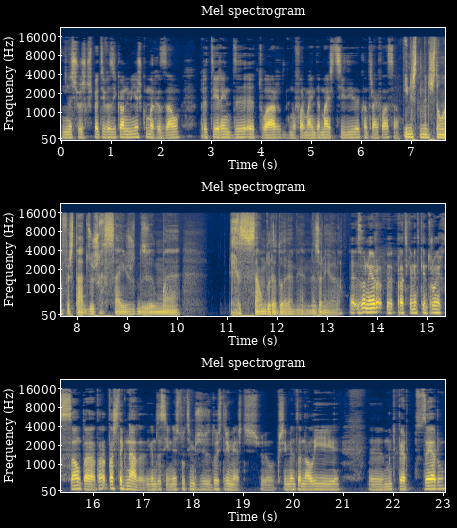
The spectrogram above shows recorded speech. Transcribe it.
nas suas respectivas economias como uma razão para terem de atuar de uma forma ainda mais decidida contra a inflação. E neste momento estão afastados os receios de uma recessão duradoura né, na zona euro? A zona euro, eh, praticamente que entrou em recessão, está, está, está estagnada, digamos assim, nestes últimos dois trimestres. O crescimento anda ali muito perto de zero,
